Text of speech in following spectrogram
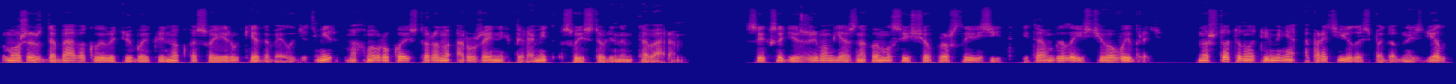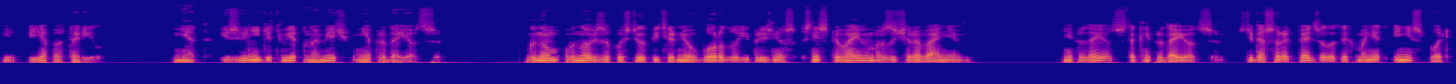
«Можешь добавок выбрать любой клинок по своей руке», — добавил Детмир, махнув рукой в сторону оружейных пирамид с выставленным товаром. С их содержимым я ознакомился еще в прошлый визит, и там было из чего выбрать. Но что-то внутри меня опротивилось подобной сделке, и я повторил. «Нет, извини, Детмир, но меч не продается». Гном вновь запустил пятерню в бороду и произнес с нескрываемым разочарованием. «Не продается, так не продается. С тебя сорок пять золотых монет и не спорь.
